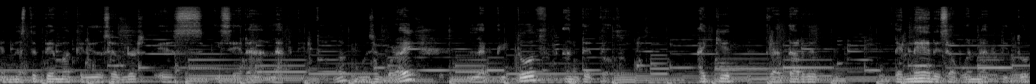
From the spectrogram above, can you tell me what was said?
en este tema, queridos Eblers, es y será la actitud, ¿no? Como dicen por ahí, la actitud ante todo. Hay que tratar de tener esa buena actitud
